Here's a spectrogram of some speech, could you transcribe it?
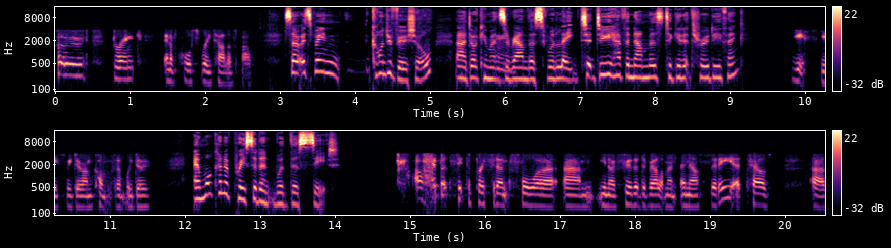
food, drink, and of course retail as well. So it's been controversial. Uh, documents mm. around this were leaked. Do you have the numbers to get it through, do you think? Yes, yes, we do. I'm confident we do. And what kind of precedent would this set? I hope it sets a precedent for um, you know further development in our city. It tells uh,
